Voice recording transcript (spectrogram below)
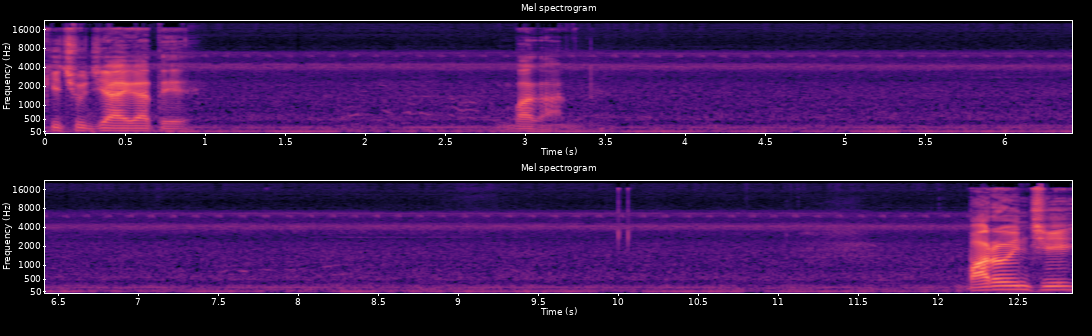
কিছু জায়গাতে বাগান। বারো ইঞ্চি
